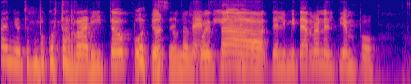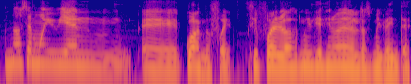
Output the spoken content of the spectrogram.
año tampoco tan rarito, pues no se nos sé cuesta delimitarlo en el tiempo. No sé muy bien eh, cuándo fue, si fue el 2019 o el 2020.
